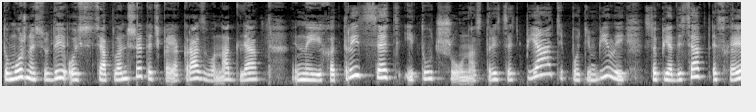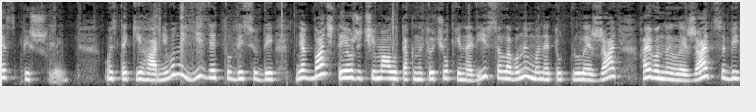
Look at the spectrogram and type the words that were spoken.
то можна сюди ось ця планшеточка, якраз вона для них 30, і тут що у нас 35, потім білий 150 СХС пішли. Ось такі гарні. Вони їздять туди-сюди. Як бачите, я вже чимало так ниточок і навісила. Вони в мене тут лежать, хай вони лежать собі.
